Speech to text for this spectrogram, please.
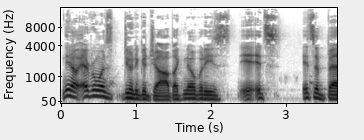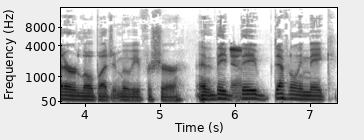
you know, everyone's doing a good job. Like nobody's it- it's it's a better low budget movie for sure. And they Yeah. they definitely make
